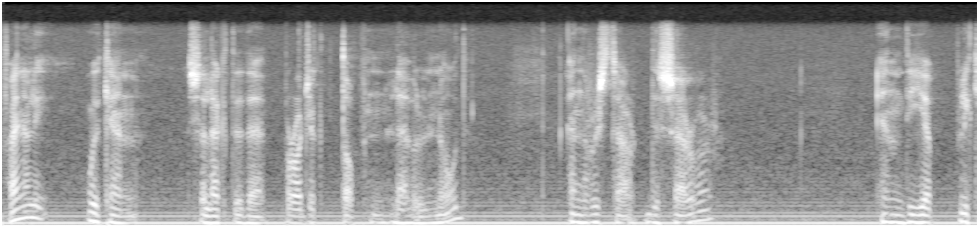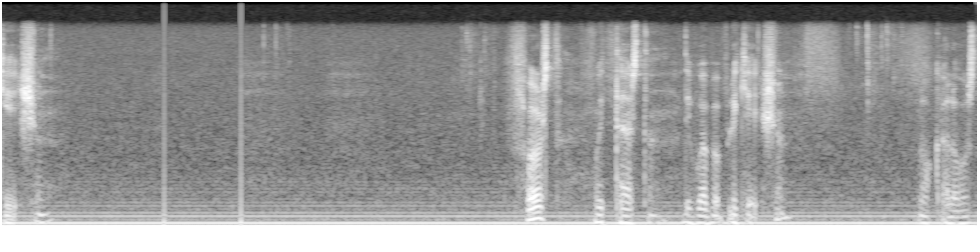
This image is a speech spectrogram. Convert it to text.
Finally, we can select the project top level node and restart the server and the application. First, we test the web application localhost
